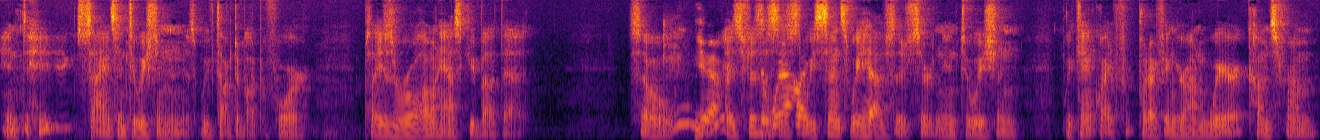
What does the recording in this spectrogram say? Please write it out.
in, science intuition, as we've talked about before, plays a role. I want to ask you about that. So, yeah, as physicists, like, we sense we have a certain intuition. We can't quite put our finger on where it comes from,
